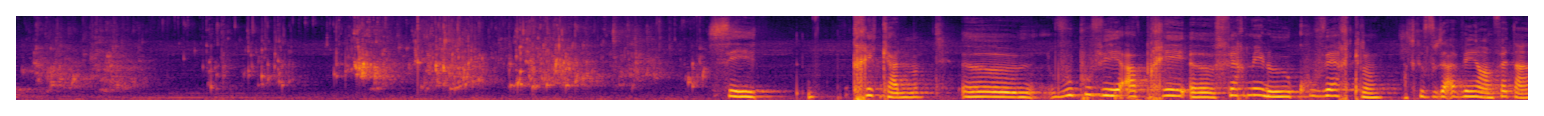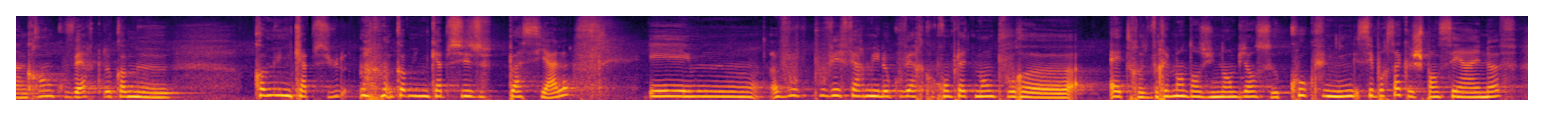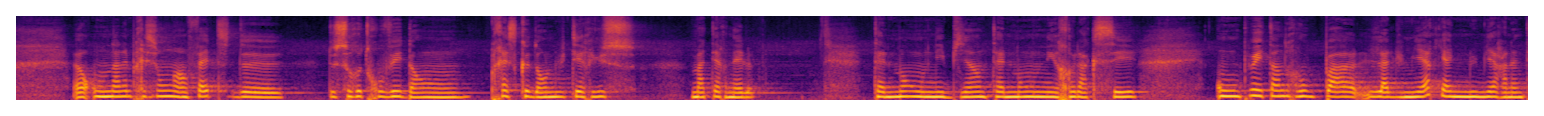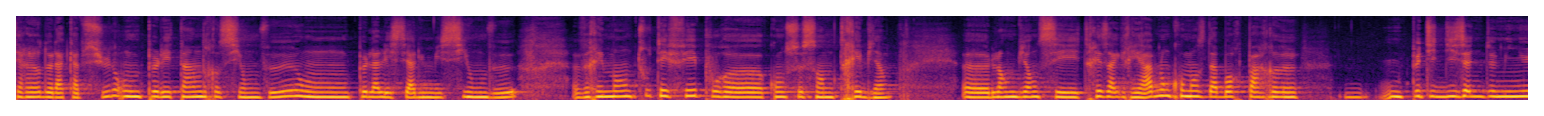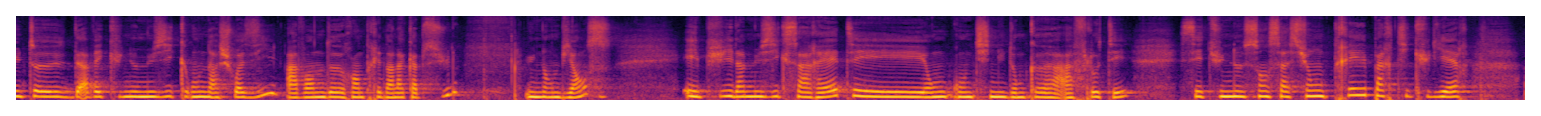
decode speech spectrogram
C'est très calme. Euh, vous pouvez après euh, fermer le couvercle parce que vous avez en fait un grand couvercle comme, euh, comme une capsule, comme une capsule spatiale. Et vous pouvez fermer le couvercle complètement pour être vraiment dans une ambiance cocooning. C'est pour ça que je pensais à un œuf. on a l'impression en fait de, de se retrouver dans, presque dans l'utérus maternel tellement on est bien, tellement on est relaxé. On peut éteindre ou pas la lumière, il y a une lumière à l'intérieur de la capsule, on peut l'éteindre si on veut, on peut la laisser allumer si on veut. Vraiment, tout est fait pour euh, qu'on se sente très bien. Euh, l'ambiance est très agréable. On commence d'abord par euh, une petite dizaine de minutes avec une musique qu'on a choisie avant de rentrer dans la capsule, une ambiance. Et puis la musique s'arrête et on continue donc euh, à flotter. C'est une sensation très particulière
